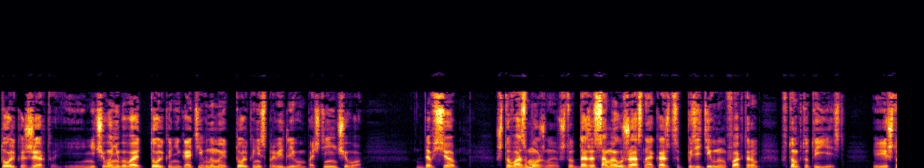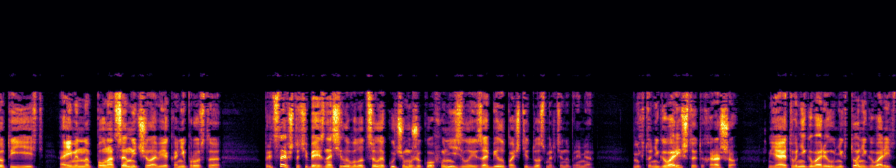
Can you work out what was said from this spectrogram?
только жертвой, и ничего не бывает только негативным и только несправедливым, почти ничего. Да все, что возможно, что даже самое ужасное окажется позитивным фактором в том, кто ты есть, и что ты есть, а именно полноценный человек, а не просто Представь, что тебя изнасиловала целая куча мужиков, унизила и забила почти до смерти, например. Никто не говорит, что это хорошо. Я этого не говорю, никто не говорит,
